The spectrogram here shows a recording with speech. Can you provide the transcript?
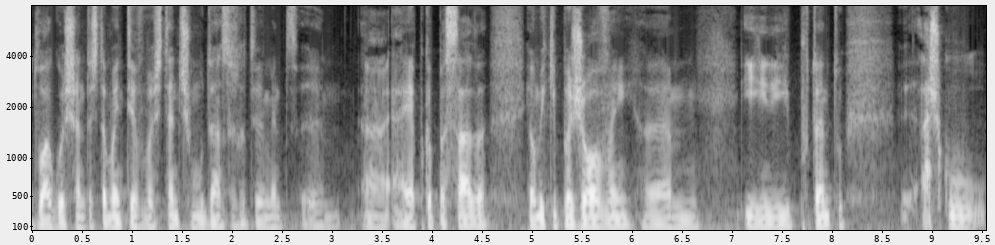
do Águas Santas também teve bastantes mudanças relativamente à época passada. É uma equipa jovem e, portanto acho que o,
